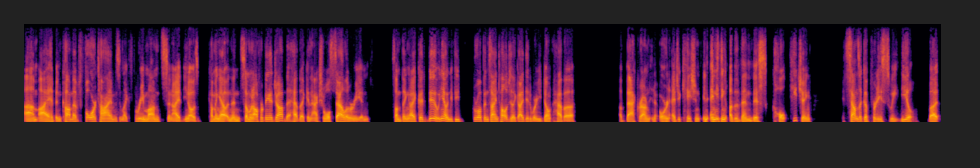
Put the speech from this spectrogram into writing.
um, i had been Comm Ev four times in like three months and i you know i was coming out and then someone offered me a job that had like an actual salary and something i could do you know and if you grow up in scientology like i did where you don't have a a background in, or an education in anything other than this cult teaching it sounds like a pretty sweet deal But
